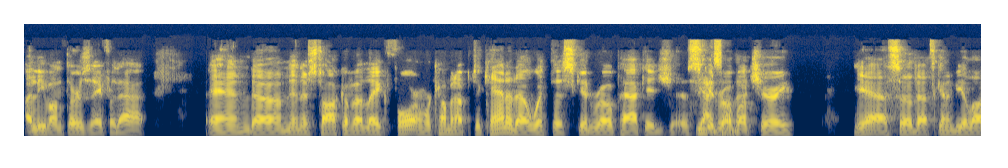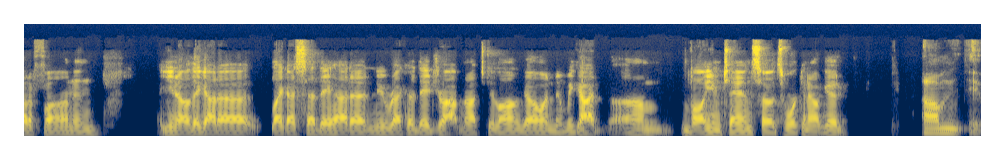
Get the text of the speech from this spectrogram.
I leave on Thursday for that. And um, then there's talk of a leg four, and we're coming up to Canada with the Skid Row package, uh, Skid saw Row. Buckcherry. Yeah, so that's going to be a lot of fun. And you know, they got a like I said, they had a new record they dropped not too long ago, and then we got um, Volume Ten, so it's working out good. Um, eh,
